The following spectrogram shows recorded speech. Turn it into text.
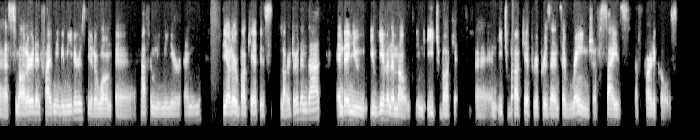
uh, smaller than five millimeters, the other one uh, half a millimeter, mean, the other bucket is larger than that, and then you you give an amount in each bucket and each bucket represents a range of size of particles.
